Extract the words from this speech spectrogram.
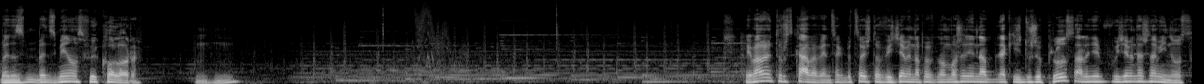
Będę, będę zmieniał swój kolor. Mhm. I mamy truskawę, więc jakby coś to wyjdziemy na pewno, może nie na jakiś duży plus, ale nie wyjdziemy też na minus.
